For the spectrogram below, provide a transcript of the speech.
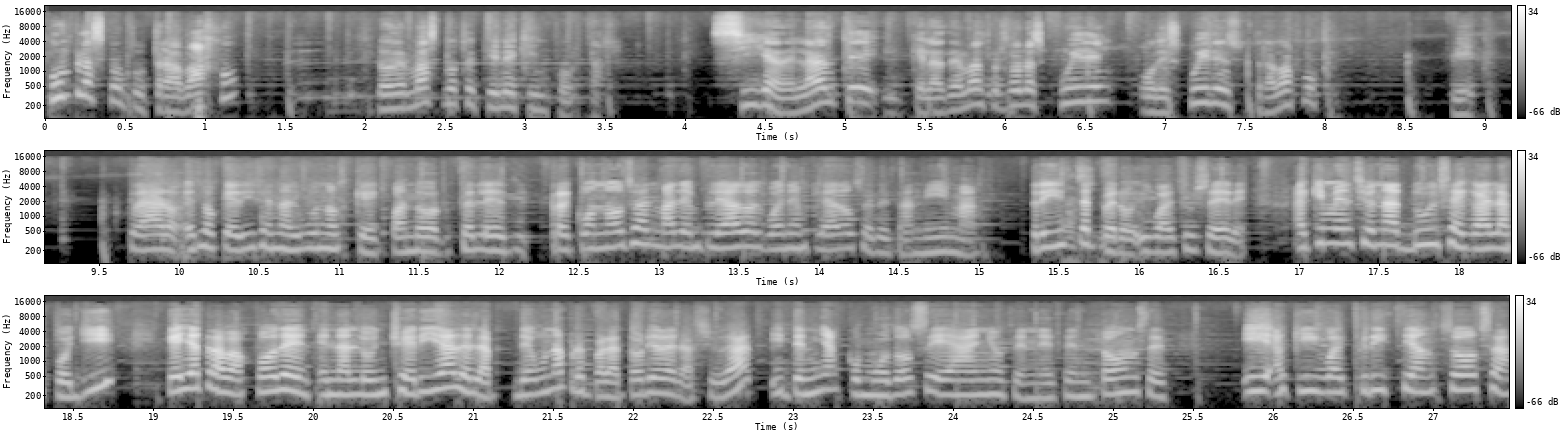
cumplas con tu trabajo, lo demás no te tiene que importar. Sigue adelante y que las demás personas cuiden o descuiden su trabajo. Bien. Claro, es lo que dicen algunos que cuando se les reconoce al mal empleado, el buen empleado se desanima. Triste, pero igual sucede. Aquí menciona Dulce Gala Collí, que ella trabajó de, en la lonchería de, la, de una preparatoria de la ciudad y tenía como 12 años en ese entonces. Y aquí igual Cristian Sosa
